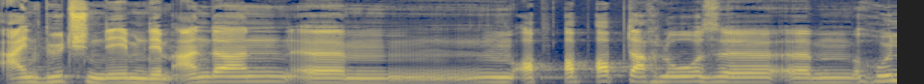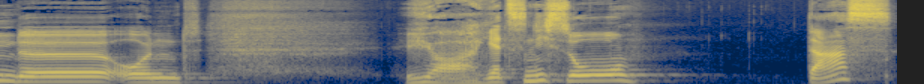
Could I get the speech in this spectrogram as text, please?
ein Bütchen neben dem anderen, ähm, Ob Ob Obdachlose, ähm, Hunde und ja, jetzt nicht so das,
